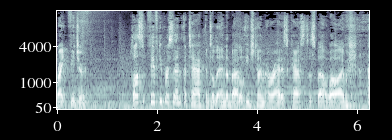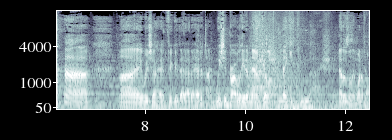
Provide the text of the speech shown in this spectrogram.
Right, feature. Plus 50% attack until the end of battle each time Iratus casts a spell. Well, I wish. I wish I had figured that out ahead of time. We should probably hit him now and kill him. Thank you. Now there's only one of them.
